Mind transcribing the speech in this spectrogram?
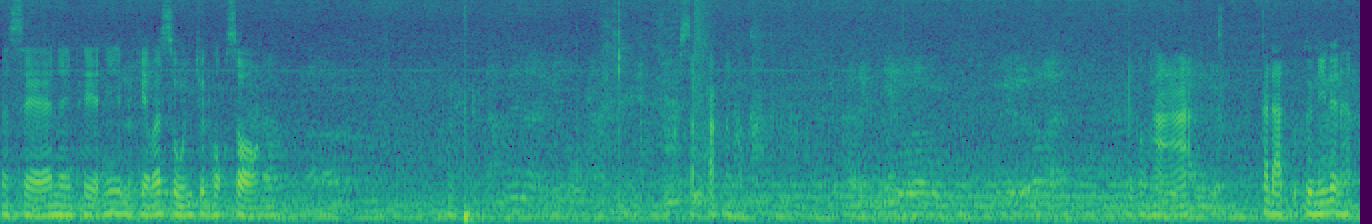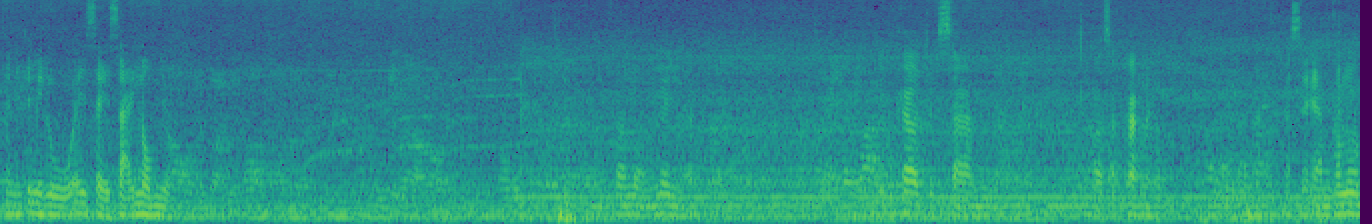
กระแสในเพจนี่มันเขียนว่า 0.62 นะครับสักพักนะครับเดี๋ยวต้องหากระดาษอุดตัวนี้ด้วยนะฮะอันนี้จะมีรูไอ้ใส่สายนมอยู่ก็ลงเรื่อยอยู่นะ 9.3รอสักพักนะครับกระแสแอมก็เริ่ม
